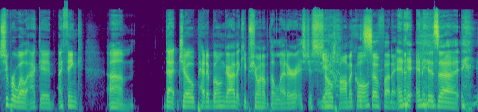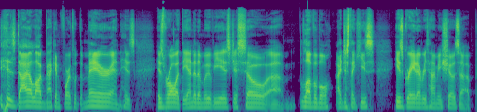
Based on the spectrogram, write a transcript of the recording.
super well acted. I think um, that Joe Pettibone guy that keeps showing up with the letter is just so Yeah. comical It's so funny. and and his uh his dialogue back and forth with the mayor and his his role at the end of the movie is just so um lovable. I just think he's he's great every time he shows up.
